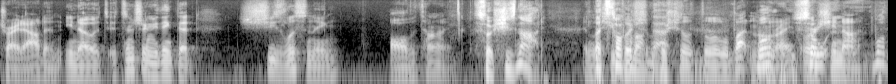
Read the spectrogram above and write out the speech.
try it out, and you know it's it's interesting You think that she's listening all the time. So she's not. Unless Let's you talk push, about that. push the little button Well, on, right? so- or is she not? Well,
